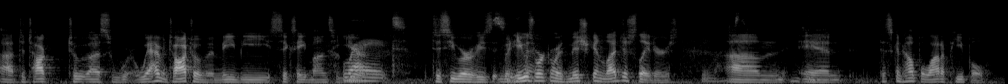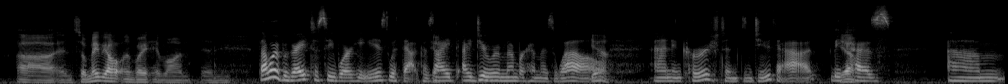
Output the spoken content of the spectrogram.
uh, to talk to us. We haven't talked to him in maybe six, eight months, a year Right. to see where he's. but he was working with Michigan legislators, um, and this can help a lot of people. Uh, and so maybe I'll invite him on and That would be great to see where he is with that because I, I do remember him as well Yeah. And encouraged him to do that because um,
